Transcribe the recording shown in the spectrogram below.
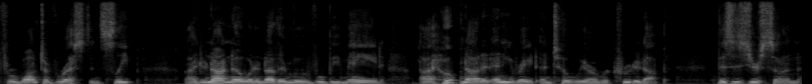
for want of rest and sleep. I do not know when another move will be made. I hope not at any rate until we are recruited up. This is your son,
